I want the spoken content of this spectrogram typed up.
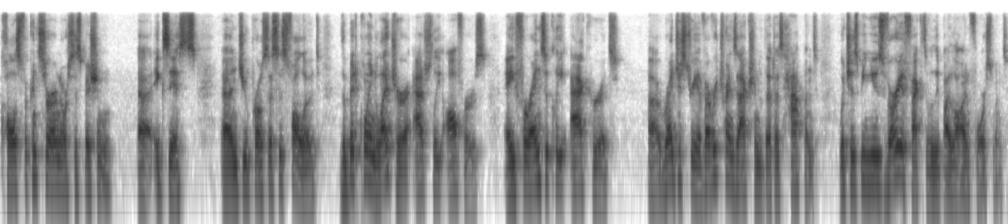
cause for concern or suspicion uh, exists and due process is followed, the Bitcoin ledger actually offers a forensically accurate uh, registry of every transaction that has happened, which has been used very effectively by law enforcement.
